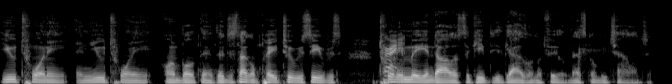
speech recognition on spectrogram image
U twenty and U twenty on both ends. They're just not going to pay two receivers twenty Right. million dollars to keep these guys on the field. That's going to be challenging.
